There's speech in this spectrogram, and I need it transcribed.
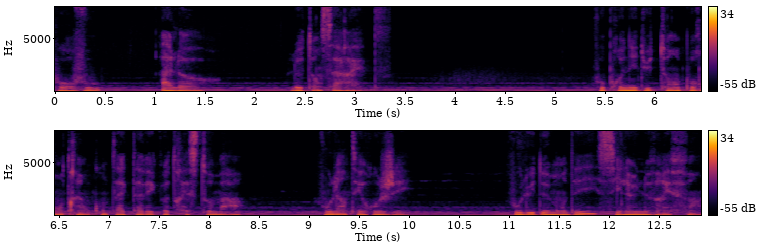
Pour vous, alors, le temps s'arrête. Vous prenez du temps pour entrer en contact avec votre estomac, vous l'interrogez, vous lui demandez s'il a une vraie faim.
